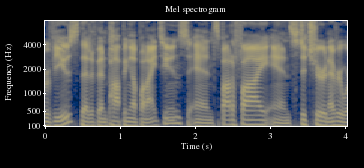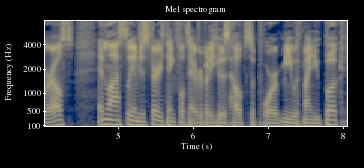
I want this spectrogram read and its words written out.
reviews that have been popping up on iTunes and Spotify and Stitcher and everywhere else. And lastly, I'm just very thankful to everybody who has helped support me with my new book,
